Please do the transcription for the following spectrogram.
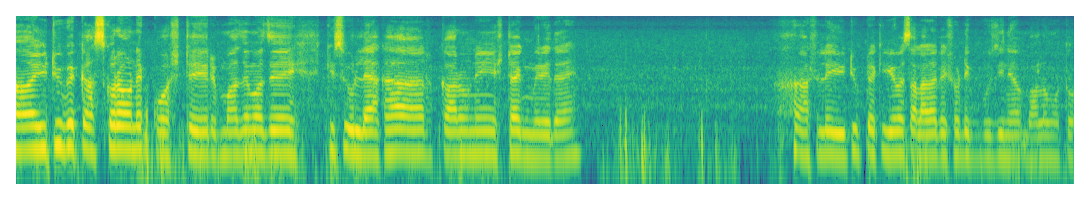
ইউটিউবে কাজ করা অনেক কষ্টের, মাঝে মাঝে কিছু লেখার কারণে স্ট্রাইক মেরে দেয়। আসলে ইউটিউবটা কীভাবে চালা লাগে সঠিক বুঝি না ভালো মতো।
